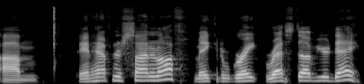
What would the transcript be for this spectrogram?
Um, Dan Hafner signing off. Make it a great rest of your day.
